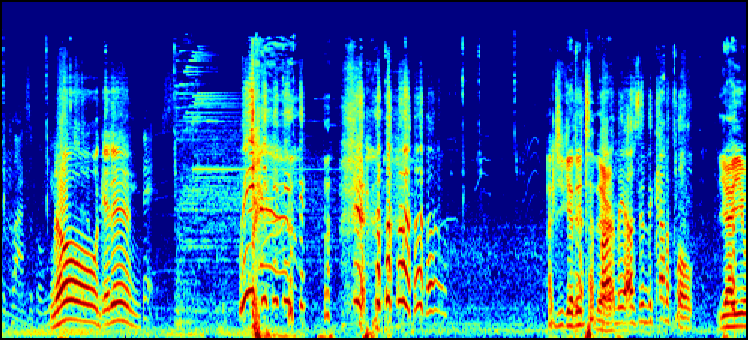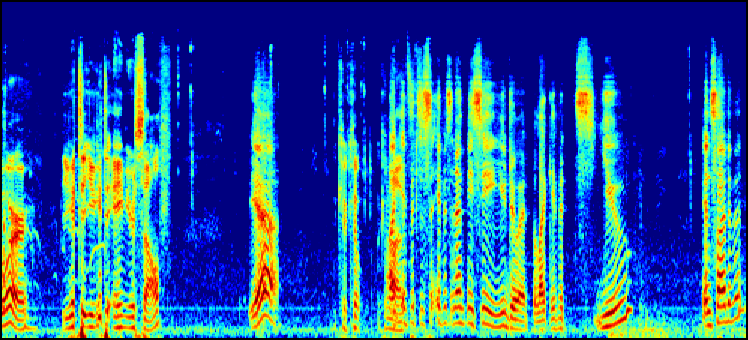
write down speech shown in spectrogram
to classical music. No, get in. How'd you get into there? Apparently, I was in the catapult. Yeah, you were. You get to you get to aim yourself. Yeah. C- Come, come Like on. if it's a, if it's an NPC, you do it. But like if it's you inside of it,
